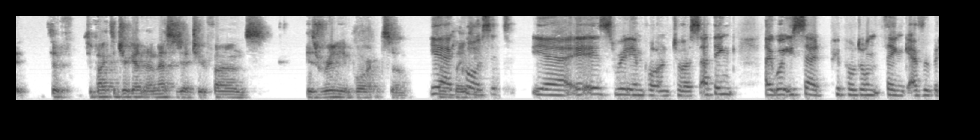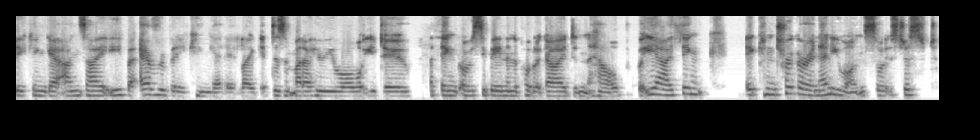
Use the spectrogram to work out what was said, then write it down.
It, the, the fact that you're getting that message out to your fans is really important. So Yeah, of play to you. course. It's yeah, it is really important to us. I think, like what you said, people don't think everybody can get anxiety, but everybody can get it. Like it doesn't matter who you are, what you do. I think obviously being in the public eye didn't help, but yeah, I think it can trigger in anyone. So it's just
